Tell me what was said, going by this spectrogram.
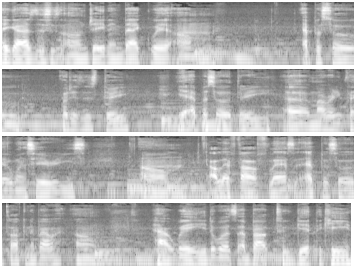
Hey guys, this is um Jaden back with um episode what is this three? Yeah, episode three of my Ready Player One series. Um, I left off last episode talking about um how Wade was about to get the key.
